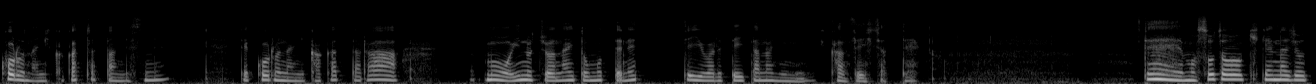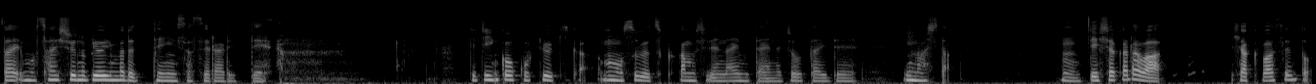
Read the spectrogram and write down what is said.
コロナにかかっちゃったんですね。でコロナにかかったらもう命はないと思ってねって言われていたのに感染しちゃってでもう相当危険な状態もう最終の病院まで転院させられてで人工呼吸器がもうすぐつくかもしれないみたいな状態でいました。うん、で医者からは100%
